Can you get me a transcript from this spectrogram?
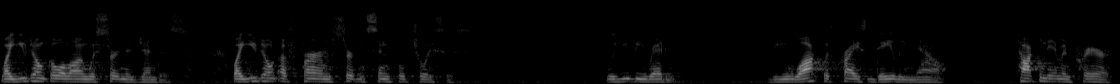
Why you don't go along with certain agendas? Why you don't affirm certain sinful choices? Will you be ready? Do you walk with Christ daily now, talking to him in prayer,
